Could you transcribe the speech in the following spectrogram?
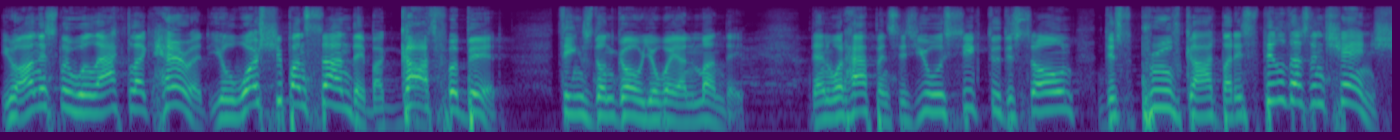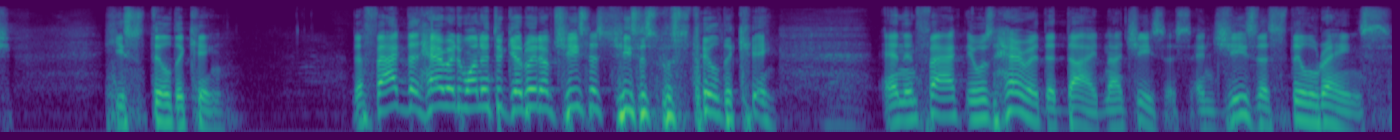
you honestly will act like Herod. You'll worship on Sunday, but God forbid things don't go your way on Monday. Then what happens is you will seek to disown, disprove God, but it still doesn't change. He's still the king. The fact that Herod wanted to get rid of Jesus, Jesus was still the king. And in fact, it was Herod that died, not Jesus. And Jesus still reigns.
